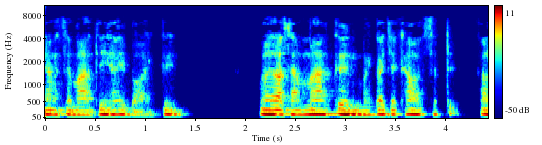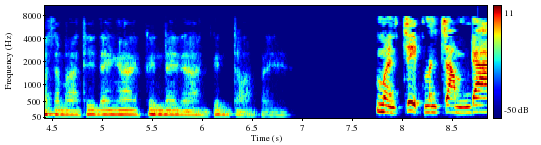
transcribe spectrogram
นั่งสมาธิให้บ่อยขึ้นเมื่อเราทำมากขึ้นมันก็จะเข้าสติเข้าสมาธิได้ง่ายขึ้นได้นานขึ้นต่อไป เหมือนจิตมันจำได้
